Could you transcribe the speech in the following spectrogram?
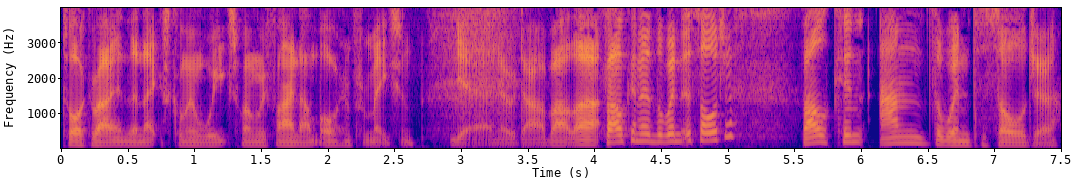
talk about it in the next coming weeks when we find out more information. Yeah, no doubt about that. Falcon and the Winter Soldier. Falcon and the Winter Soldier.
